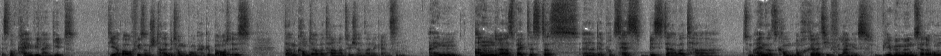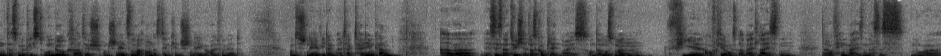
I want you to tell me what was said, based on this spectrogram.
es noch kein WLAN gibt, die aber auch wie so ein Stahlbetonbunker gebaut ist, dann kommt der Avatar natürlich an seine Grenzen. Ein anderer Aspekt ist, dass äh, der Prozess, bis der Avatar zum Einsatz kommt, noch relativ lang ist. Wir bemühen uns ja darum, das möglichst unbürokratisch und schnell zu machen, dass dem Kind schnell geholfen wird und es schnell wieder im Alltag teilnehmen kann. Aber es ist natürlich etwas komplett Neues und da muss man viel Aufklärungsarbeit leisten, darauf hinweisen, dass es nur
